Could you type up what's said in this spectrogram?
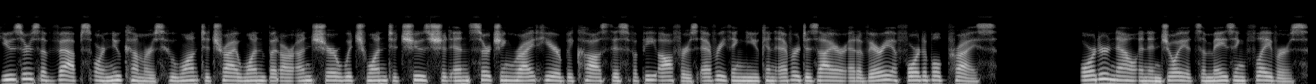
Users of VAPs or newcomers who want to try one but are unsure which one to choose should end searching right here because this Vapi offers everything you can ever desire at a very affordable price. Order now and enjoy its amazing flavors.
